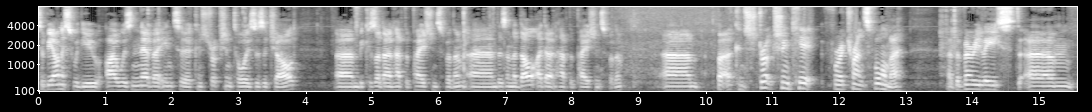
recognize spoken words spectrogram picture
to be honest with you, I was never into construction toys as a child um, because I don't have the patience for them, and as an adult, I don't have the patience for them. Um, but a construction kit for a Transformer, at the very least, um,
